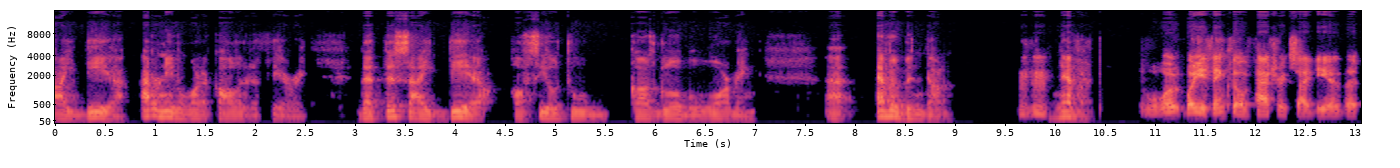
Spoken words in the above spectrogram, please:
idea, I don't even want to call it a theory, that this idea of CO2 caused global warming uh, ever been done. Mm-hmm. Never. What, what, do you think, though, of Patrick's idea that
